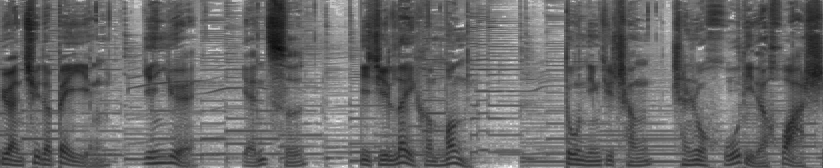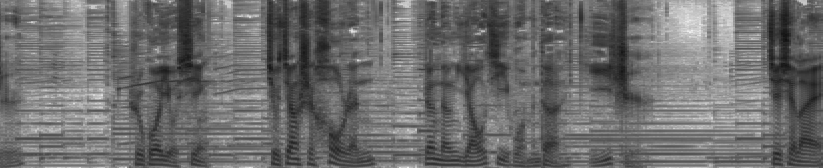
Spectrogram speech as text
远去的背影、音乐、言辞，以及泪和梦，都凝聚成沉入湖底的化石。如果有幸，就将是后人仍能遥记我们的遗址。接下来，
